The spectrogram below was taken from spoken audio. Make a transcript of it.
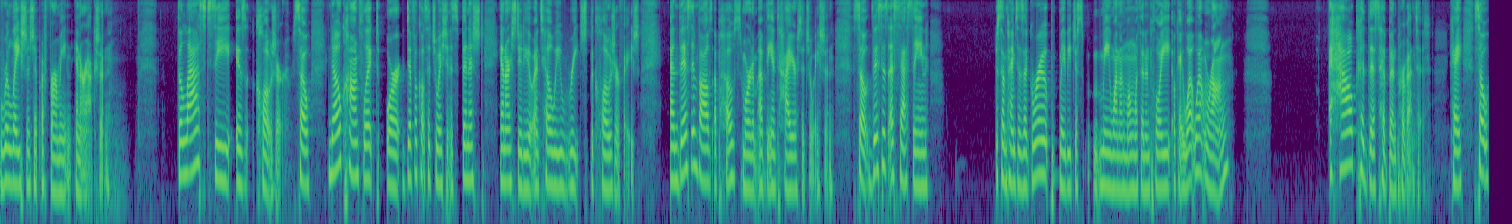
relationship affirming interaction. The last C is closure. So, no conflict or difficult situation is finished in our studio until we reach the closure phase. And this involves a post mortem of the entire situation. So, this is assessing sometimes as a group, maybe just me one on one with an employee. Okay, what went wrong? How could this have been prevented? Okay. So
